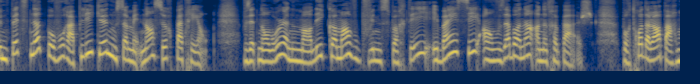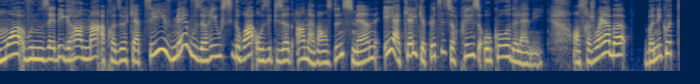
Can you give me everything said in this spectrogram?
Une petite note pour vous rappeler que nous sommes maintenant sur Patreon. Vous êtes nombreux à nous demander comment vous pouvez nous supporter. Eh bien, c'est en vous abonnant à notre page. Pour 3 dollars par mois, vous nous aidez grandement à produire Captive, mais vous aurez aussi droit aux épisodes en avance d'une semaine et à quelques petites surprises au cours de l'année. On se rejoint là-bas. Bonne écoute!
